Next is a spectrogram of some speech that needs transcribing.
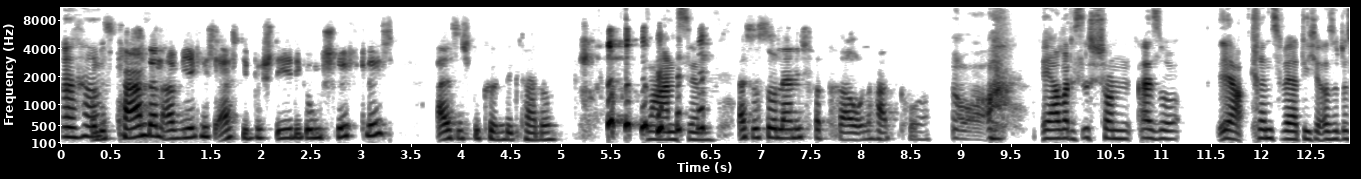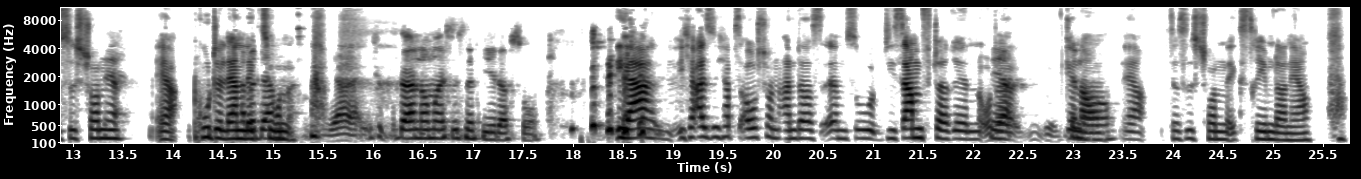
Aha. Und es kam dann auch wirklich erst die Bestätigung schriftlich, als ich gekündigt hatte. Wahnsinn. also so lerne ich Vertrauen, Hardcore. Oh. Ja, aber das ist schon, also ja, grenzwertig. Also das ist schon. Ja ja, gute Lernlektion. Da, ja, da nochmal ist es nicht jeder so. ja, ich, also ich habe es auch schon anders, ähm, so die sanfteren oder ja, genau, genau, ja, das ist schon extrem dann, ja.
